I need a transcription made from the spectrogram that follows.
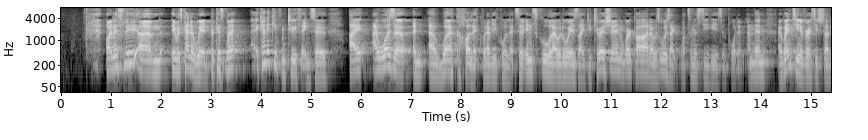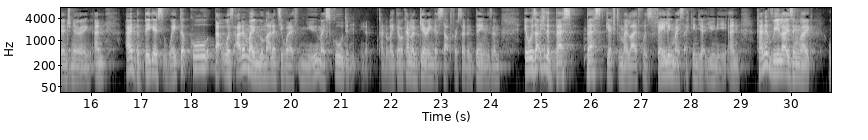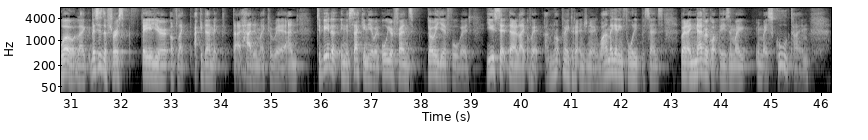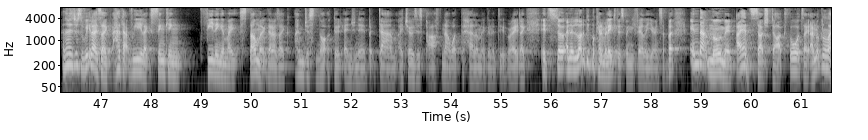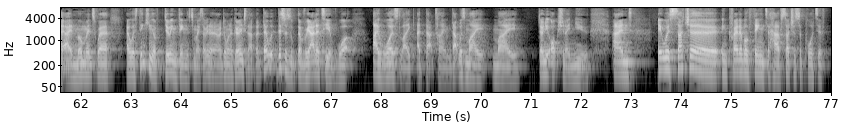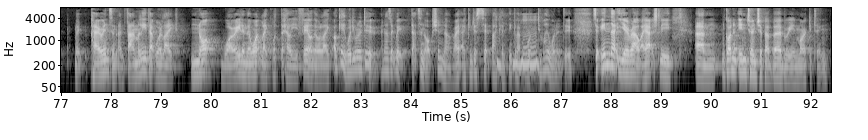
Honestly, um, it was kind of weird because when I, I kind of came from two things. So I, I was a, a, a, workaholic, whatever you call it. So in school, I would always like do tuition, work hard. I was always like, what's on the CV is important. And then I went to university to study engineering and I had the biggest wake up call that was out of my normality, what I knew. My school didn't, you know, kind of like they were kind of like gearing us up for certain things. And it was actually the best, best gift in my life was failing my second year at uni and kind of realizing like, whoa, like this is the first failure of like academic that I had in my career. And to be in, a, in your second year when all your friends go a year forward, you sit there like, wait, I'm not very good at engineering. Why am I getting 40% when I never got these in my, in my school time? And then I just realized like I had that really like sinking feeling in my stomach that I was like, I'm just not a good engineer, but damn, I chose this path. Now what the hell am I going to do? Right. Like it's so, and a lot of people can relate to this when you fail a year and stuff. But in that moment, I had such dark thoughts. I, I'm not going to lie. I had moments where I was thinking of doing things to myself. You know, I don't want to go into that, but this was the reality of what I was like at that time. That was my, my, the only option I knew. And, it was such a incredible thing to have such a supportive like, parents and, and family that were like not worried and they weren't like what the hell you fail they were like okay what do you want to do and i was like wait that's an option now right i can just sit back and think about mm-hmm. what do i want to do so in that year out i actually um, got an internship at burberry in marketing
